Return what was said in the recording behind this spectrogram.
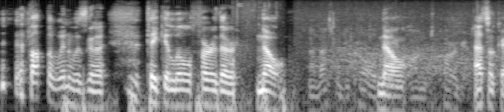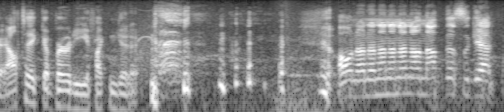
I thought the wind was going to take it a little further. No, Now that's what you call No. That's okay. I'll take a birdie if I can get it. oh, no, no, no, no, no, no, not this again.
